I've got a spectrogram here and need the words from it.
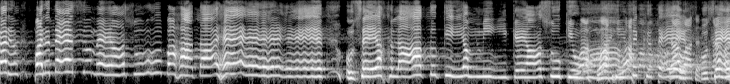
कर परदेस में आँसू बहाता है उसे अखलाक की अम्मी के आँसू क्यों नहीं दिखते? उसे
